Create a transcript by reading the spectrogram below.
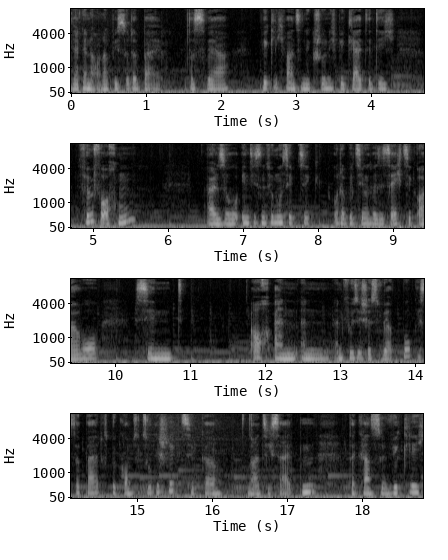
Ja, genau, dann bist du dabei. Das wäre wirklich wahnsinnig schön. Ich begleite dich fünf Wochen. Also in diesen 75 oder beziehungsweise 60 Euro sind auch ein, ein, ein physisches Workbook ist dabei. Das bekommst du zugeschickt, circa 90 Seiten. Da kannst du wirklich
